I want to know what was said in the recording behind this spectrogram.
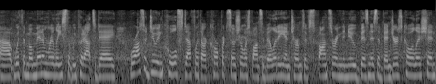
uh, with the momentum release that we put out today. We're also doing cool stuff with our corporate social responsibility in terms of sponsoring the new Business Avengers Coalition.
